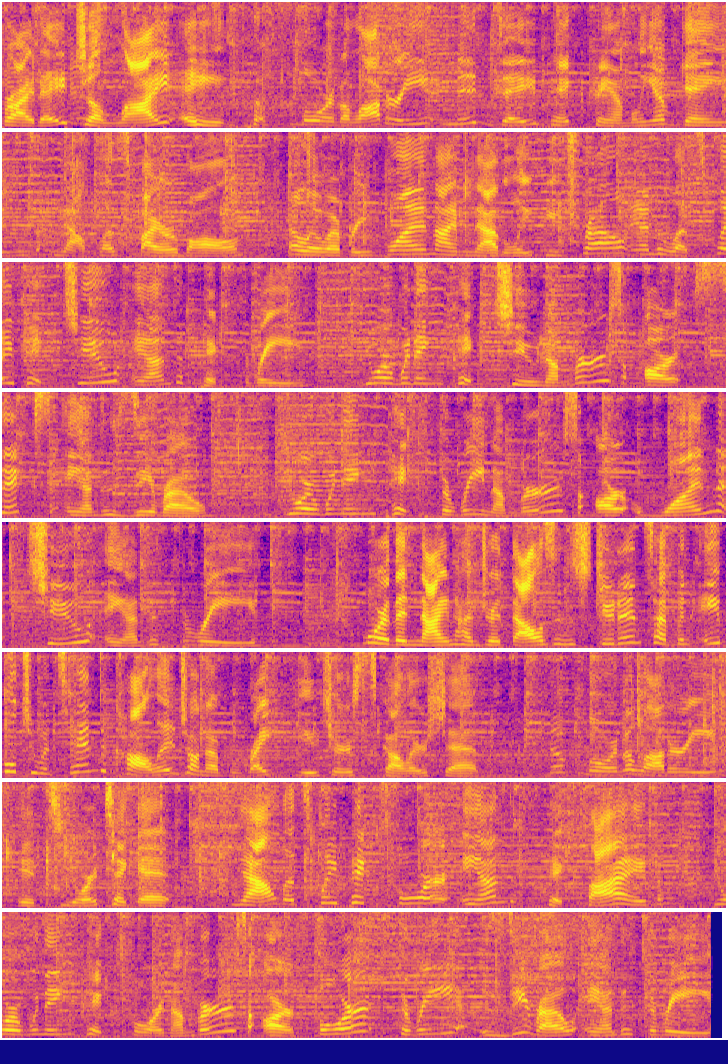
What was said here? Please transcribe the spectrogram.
Friday, July 8th, Florida Lottery Midday Pick Family of Games, now plus Fireball. Hello, everyone. I'm Natalie Futrell, and let's play Pick 2 and Pick 3. Your winning Pick 2 numbers are 6 and 0. Your winning Pick 3 numbers are 1, 2, and 3. More than 900,000 students have been able to attend college on a Bright Future scholarship the Florida Lottery. It's your ticket. Now let's play pick four and pick five. Your winning pick four numbers are four, three, zero, and three.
